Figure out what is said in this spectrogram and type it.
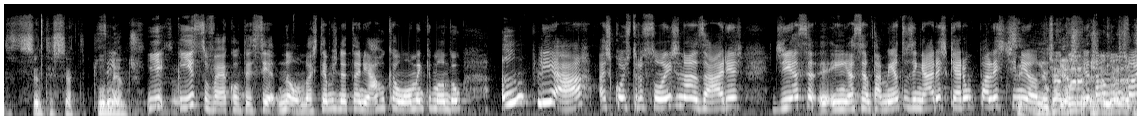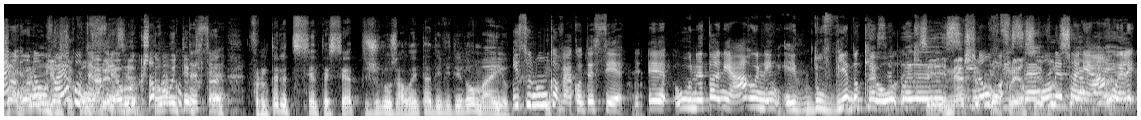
67, pelo menos. e isso vai acontecer? Não, nós temos Netanyahu, que é um homem que mandou ampliar as construções nas áreas de ass- em assentamentos em áreas que eram palestinianas. Já agora, Então já não agora, vai, já agora não vai acontecer. é uma questão muito importante. A fronteira de 67, Jerusalém está dividida ao meio. Isso nunca vai acontecer. É, O Netanyahu, e nem, e duvido Nunca que puede Sim, e nesta não, conferência o de Netanyahu, ele,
